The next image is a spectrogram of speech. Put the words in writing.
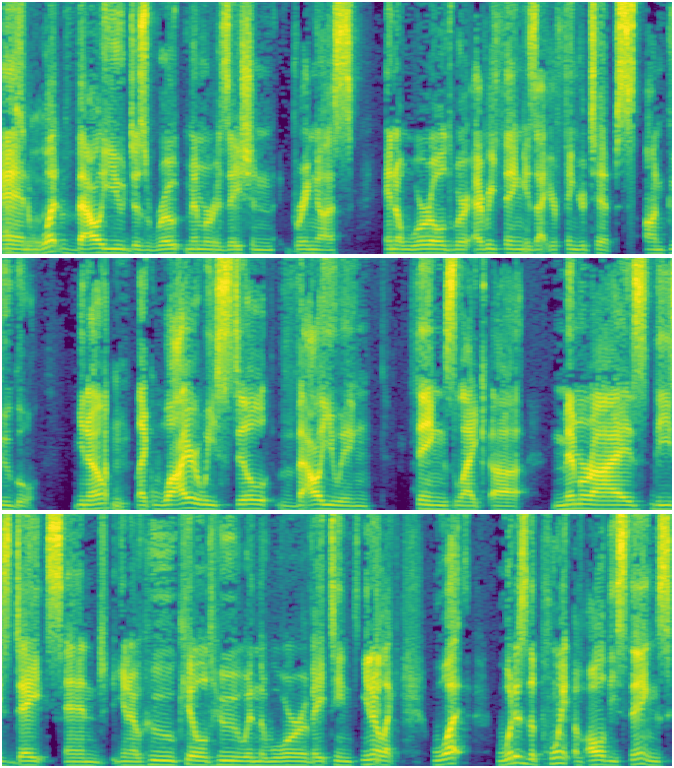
And Absolutely. what value does rote memorization bring us in a world where everything is at your fingertips on Google? You know, Mm. like why are we still valuing things like uh, memorize these dates and you know who killed who in the War of eighteen? You know, like what what is the point of all these things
